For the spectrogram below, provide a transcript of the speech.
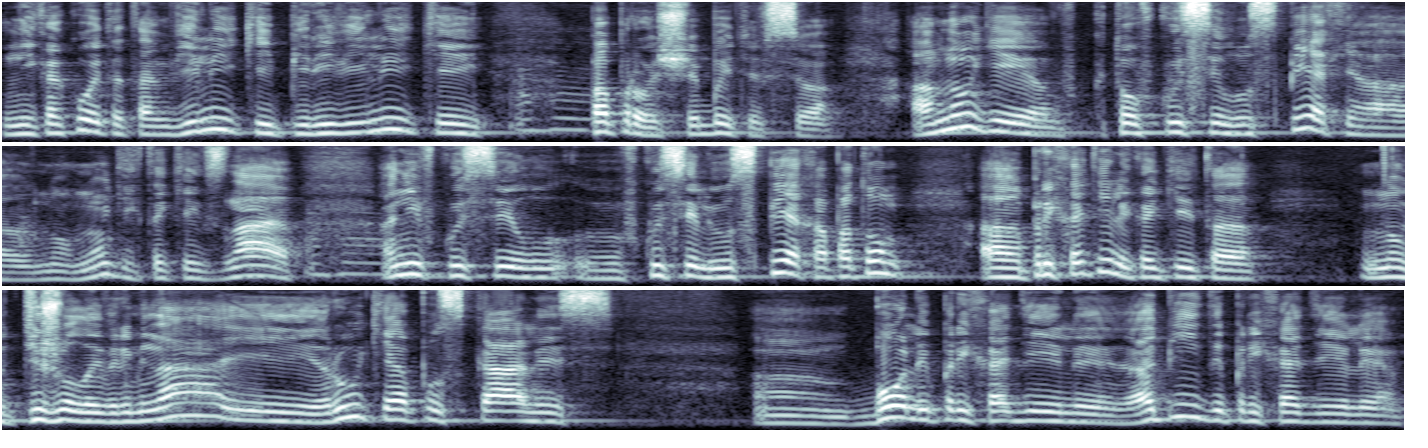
не какой-то там великий, перевеликий, угу попроще быть и все. А многие, кто вкусил успех, я ну, многих таких знаю, угу. они вкусил, вкусили успех, а потом а, приходили какие-то ну, тяжелые времена, и руки опускались, а, боли приходили, обиды приходили.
